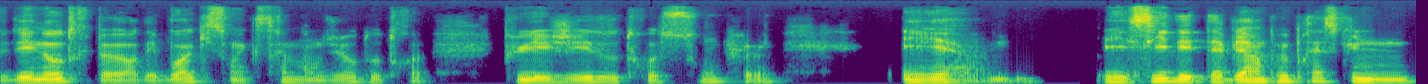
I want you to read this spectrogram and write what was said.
des nôtres. Il peut y avoir des bois qui sont extrêmement durs, d'autres plus légers, d'autres souples. Et, euh, essayer d'établir un peu presque une,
